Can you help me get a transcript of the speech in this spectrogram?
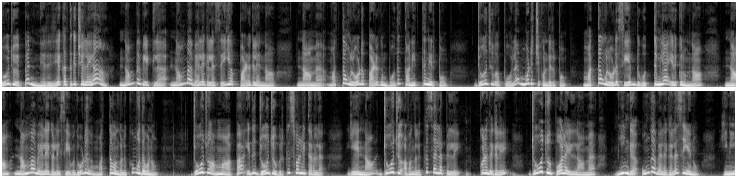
ஜோஜு இப்போ நிறைய கற்றுக்குச்சு இல்லையா? நம்ம வீட்டில் நம்ம வேலைகளை செய்ய பழகலைன்னா நாம் மற்றவங்களோடு பழகும்போது தனித்து நிற்போம். ஜோஜுவை போல முடிச்சு கொண்டிருப்போம். மற்றவங்களோட சேர்ந்து ஒத்துமையாக இருக்கணும்னா நாம் நம்ம வேலைகளை செய்வதோடு மற்றவங்களுக்கும் உதவணும். ஜோஜு அம்மா அப்பா இது ஜோஜுவிற்கு சொல்லித்தரல ஏன்னா ஜோஜு அவங்களுக்கு செல்லப்பிள்ளை. குழந்தைகளே ஜோஜு போல இல்லாமல் நீங்கள் உங்கள் வேலைகளை செய்யணும். இனி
